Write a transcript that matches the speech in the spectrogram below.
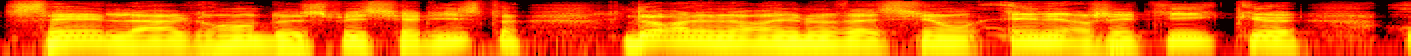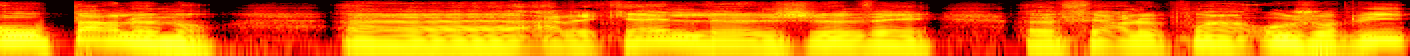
C'est la grande spécialiste de la rénovation énergétique au Parlement. Euh, avec elle, je vais euh, faire le point aujourd'hui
